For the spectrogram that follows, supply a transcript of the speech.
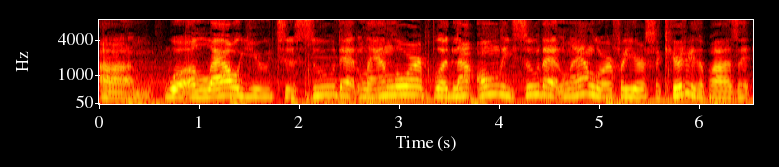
um, will allow you to sue that landlord, but not only sue that landlord for your security deposit.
